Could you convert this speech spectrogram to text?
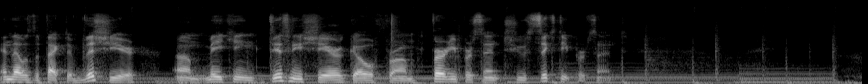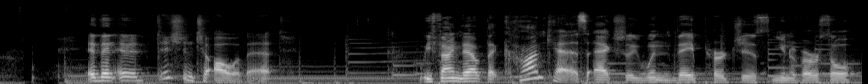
and that was effective this year, um, making Disney's share go from 30% to 60%. And then, in addition to all of that, we find out that Comcast actually, when they purchased Universal,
